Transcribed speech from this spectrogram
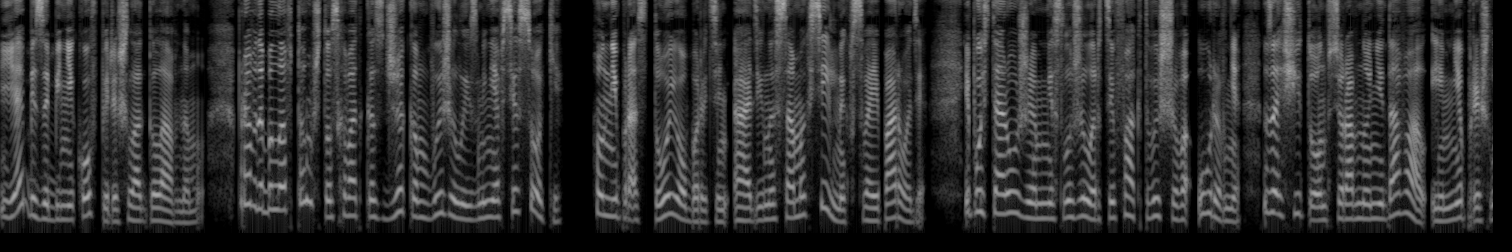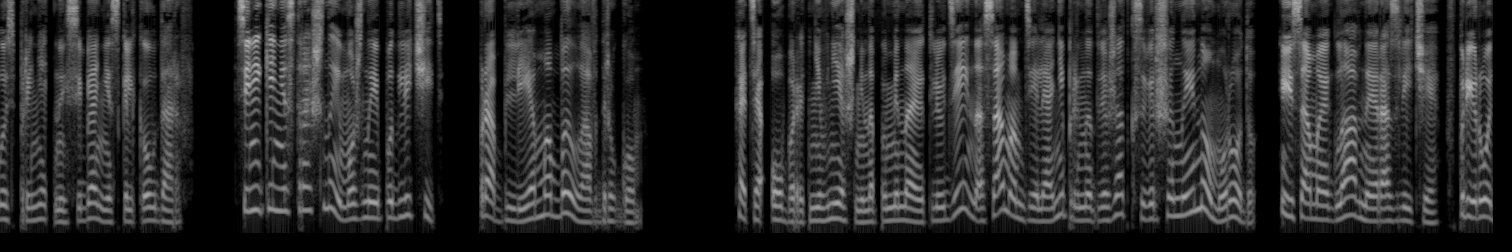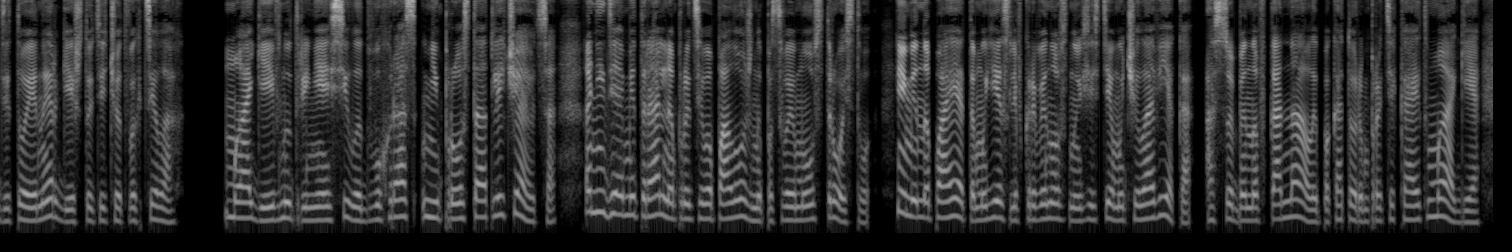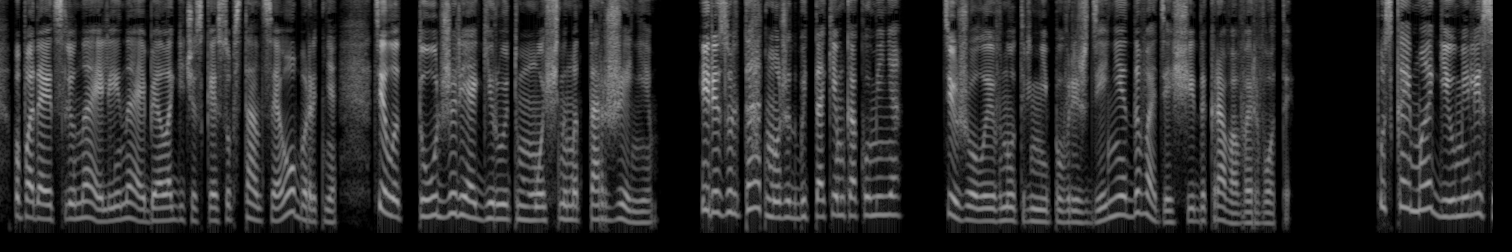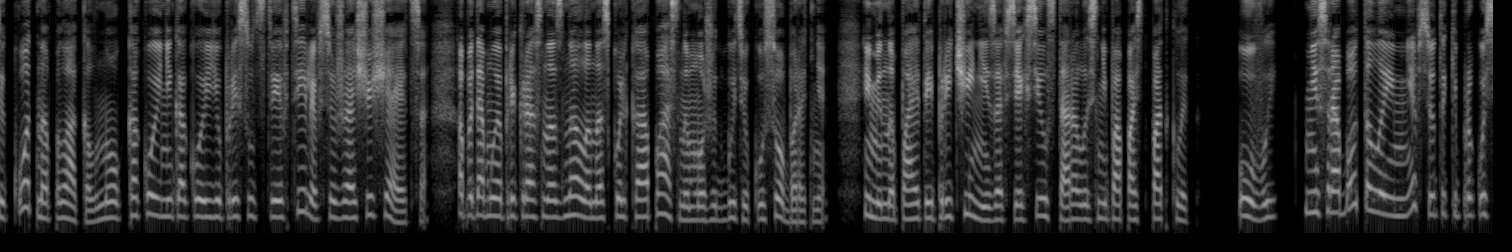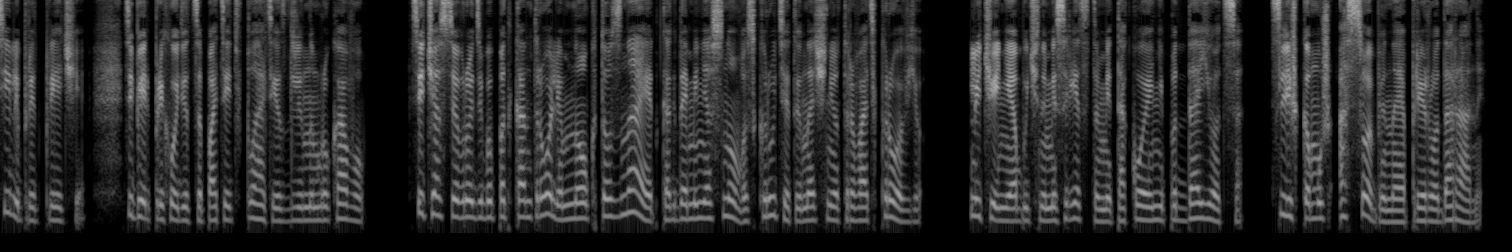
Я без обиняков перешла к главному. Правда была в том, что схватка с Джеком выжила из меня все соки. Он не простой оборотень, а один из самых сильных в своей породе. И пусть оружием мне служил артефакт высшего уровня, защиту он все равно не давал, и мне пришлось принять на себя несколько ударов. Синяки не страшны, можно и подлечить. Проблема была в другом. Хотя оборотни внешне напоминают людей, на самом деле они принадлежат к совершенно иному роду. И самое главное различие — в природе той энергии, что течет в их телах. Магия и внутренняя сила двух рас не просто отличаются, они диаметрально противоположны по своему устройству. Именно поэтому, если в кровеносную систему человека, особенно в каналы, по которым протекает магия, попадает слюна или иная биологическая субстанция оборотня, тело тут же реагирует мощным отторжением. И результат может быть таким, как у меня. Тяжелые внутренние повреждения, доводящие до кровавой рвоты. Пускай магии у Мелисы кот наплакал, но какое-никакое ее присутствие в теле все же ощущается, а потому я прекрасно знала, насколько опасным может быть укус оборотня. Именно по этой причине изо всех сил старалась не попасть под клык. Увы, не сработало, и мне все таки прокусили предплечье. Теперь приходится потеть в платье с длинным рукавом. Сейчас все вроде бы под контролем, но кто знает, когда меня снова скрутит и начнет рвать кровью. Лечение обычными средствами такое не поддается. Слишком уж особенная природа раны.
